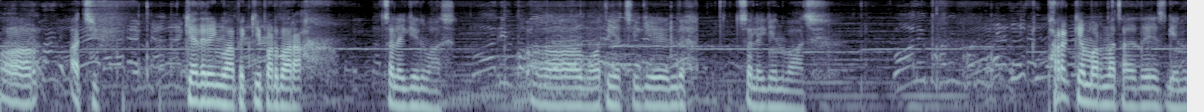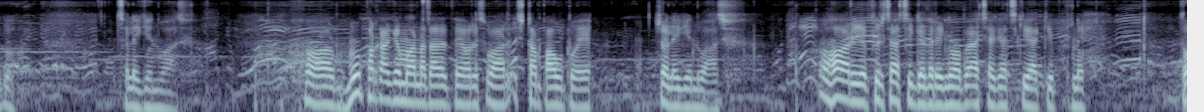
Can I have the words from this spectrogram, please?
और अच्छी गैदरिंग वहाँ पे कीपर द्वारा चले गेंदबाज। और बहुत ही अच्छी गेंद चले गेंदबाज। फ़र्क के मारना चाहते थे इस गेंद को? चले गेंदबाज। और मुँह फरका के मारना चाहते थे और इस बार स्टंप आउट हुए। चले गेंदबाज। और ये फिर से अच्छी गैदरिंग वहाँ पर अच्छा कैच किया कीपर ने। तो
